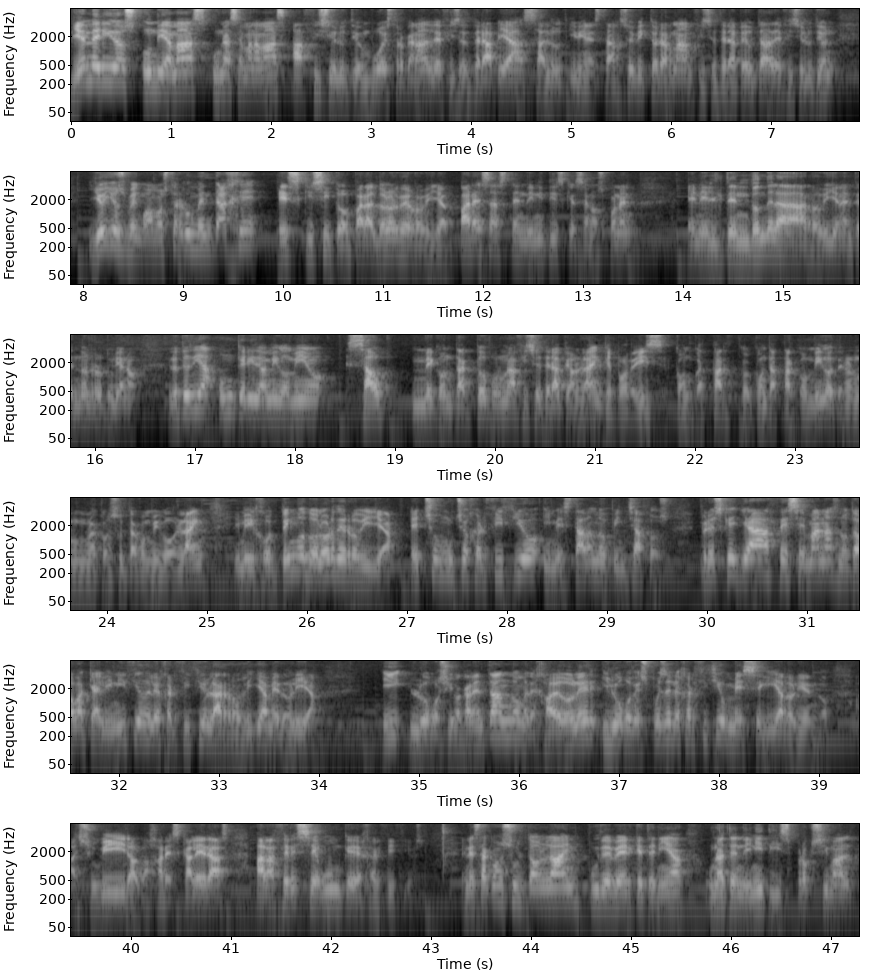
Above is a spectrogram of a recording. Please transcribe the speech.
Bienvenidos un día más, una semana más a Fisiolution, vuestro canal de fisioterapia, salud y bienestar. Soy Víctor Hernán, fisioterapeuta de Fisiolution y hoy os vengo a mostrar un vendaje exquisito para el dolor de rodilla, para esas tendinitis que se nos ponen en el tendón de la rodilla, en el tendón rotuliano. El otro día un querido amigo mío, Saup, me contactó por una fisioterapia online, que podéis contactar, contactar conmigo, tener una consulta conmigo online, y me dijo, tengo dolor de rodilla, he hecho mucho ejercicio y me está dando pinchazos. Pero es que ya hace semanas notaba que al inicio del ejercicio la rodilla me dolía. Y luego se iba calentando, me dejaba de doler y luego después del ejercicio me seguía doliendo. Al subir, al bajar escaleras, al hacer según qué ejercicios. En esta consulta online pude ver que tenía una tendinitis proximal,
